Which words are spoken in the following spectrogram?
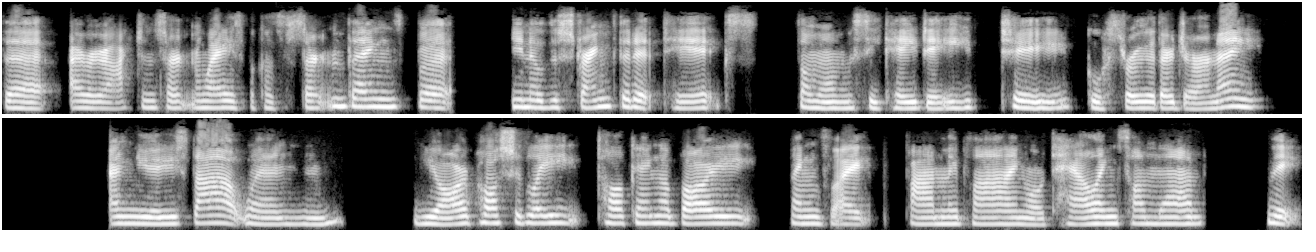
that I react in certain ways because of certain things. But you know, the strength that it takes someone with CKD to go through their journey and use that when you are possibly talking about things like family planning or telling someone that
